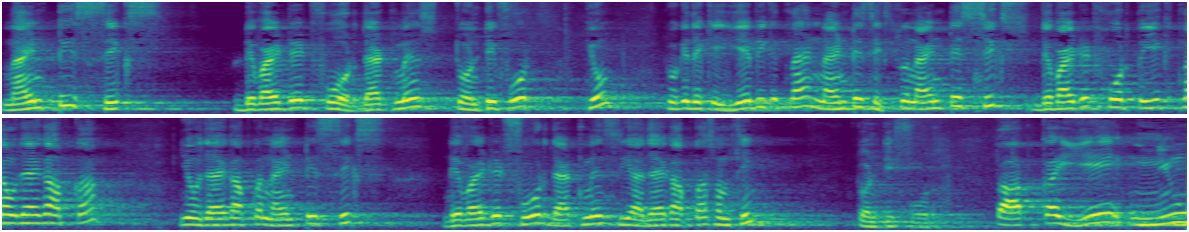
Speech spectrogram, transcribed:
ninety six divided four that means twenty four क्यों? क्योंकि देखिए, ये भी कितना है? नाइन्टी सिक्स तो नाइन्टी सिक्स डिवाइडेड फोर तो ये कितना हो जाएगा आपका? ये हो जाएगा आपका ninety six divided four that means ये आ जाएगा आपका समथिंग ट्वेंटी फोर तो आपका ये न्यू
